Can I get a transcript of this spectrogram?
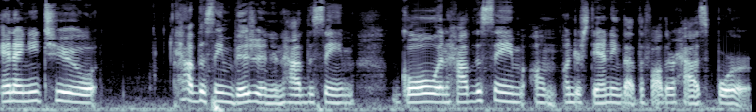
And I need to have the same vision and have the same goal and have the same um, understanding that the Father has for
